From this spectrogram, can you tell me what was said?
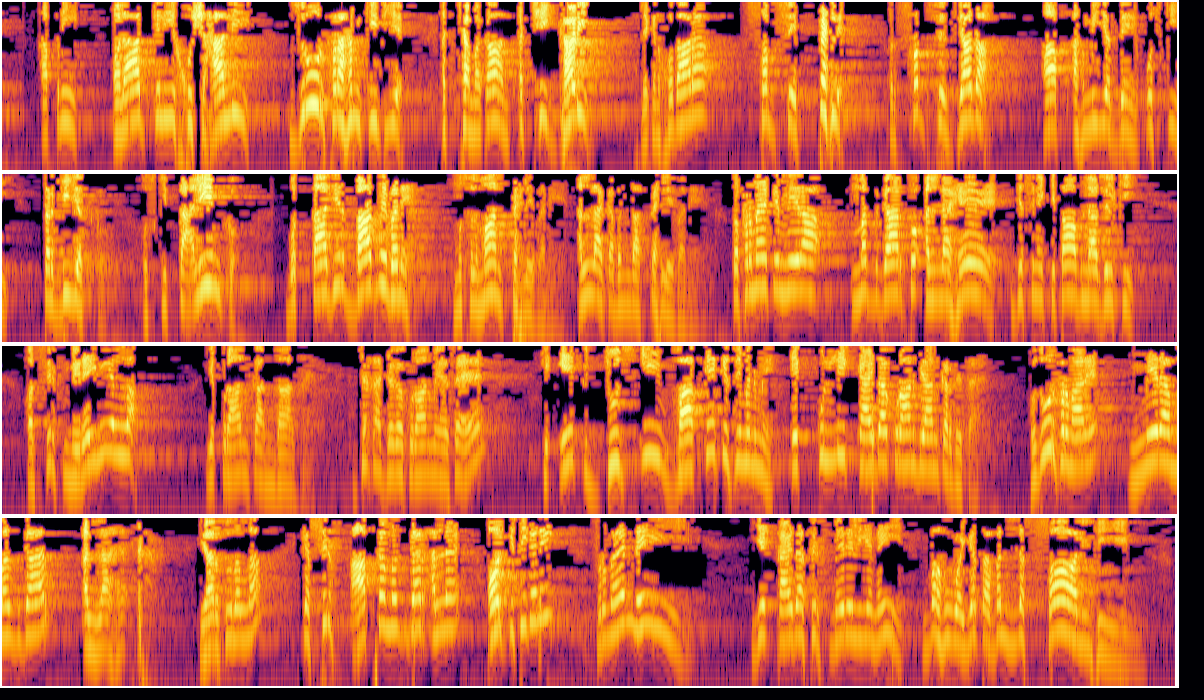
اپنی اولاد کے لیے خوشحالی ضرور فراہم کیجیے اچھا مکان، اچھی گاڑی۔ لیکن خدا را سب سے پہلے اور سب سے زیادہ آپ اہمیت دیں اس کی تربیت کو، اس کی تعلیم کو۔ وہ تاجر بعد میں بنے، مسلمان پہلے بنے، اللہ کا بندہ پہلے بنے۔ تو فرمایا کہ میرا مدگار تو اللہ ہے، جس نے کتاب نازل کی۔ اور صرف میرے ہی نہیں اللہ، یہ قرآن کا انداز ہے۔ جگہ جگہ قرآن میں ایسا ہے کہ ایک جزئی واقعے کے ضمن میں ایک کلی قاعدہ قرآن بیان کر دیتا ہے۔ حضور فرما رہے میرا مزگار اللہ ہے۔ یا رسول اللہ، کیا صرف آپ کا مزگار اللہ ہے اور کسی کا نہیں؟ فرمایا، نہیں۔ یہ قاعدہ صرف میرے لیے نہیں۔ بہو یتا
